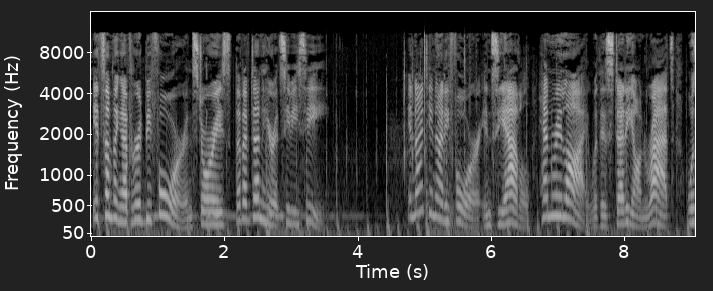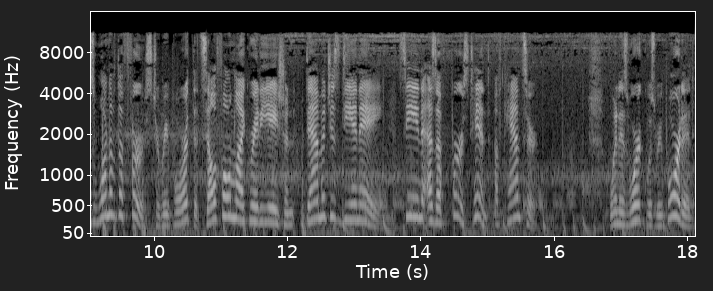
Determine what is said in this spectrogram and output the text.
It's something I've heard before in stories that I've done here at CBC. In 1994, in Seattle, Henry Lai, with his study on rats, was one of the first to report that cell phone like radiation damages DNA, seen as a first hint of cancer. When his work was reported,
